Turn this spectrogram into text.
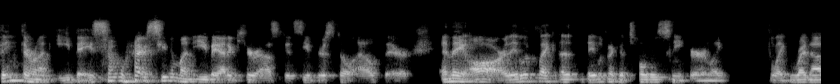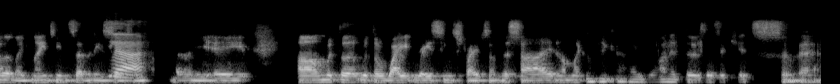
think they're on eBay somewhere. I've seen them on eBay out of curiosity to see if they're still out there, and they are. They look like a they look like a total sneaker, like like right out of like 1976, yeah. 78. Um, with the with the white racing stripes on the side, and I'm like, oh my god, I wanted those as a kid so bad.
